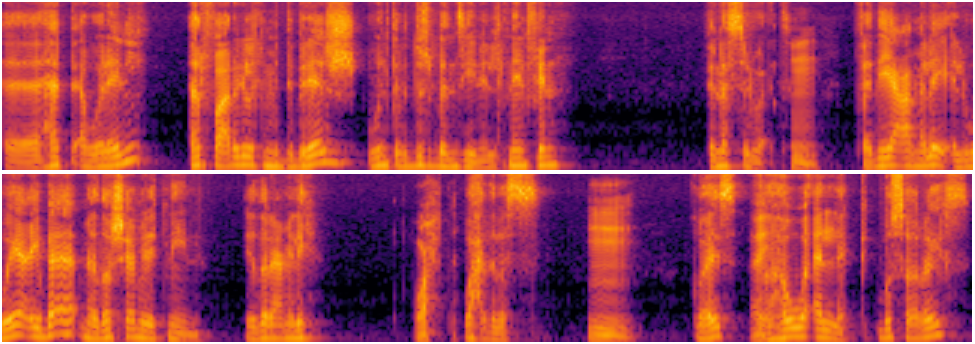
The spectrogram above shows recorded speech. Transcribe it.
آه هات أولاني ارفع رجلك من الدبرياج وأنت بتدوس بنزين الاثنين فين في نفس الوقت مم. فدي عملية. الواعي بقى ما يقدرش يعمل اثنين يقدر يعمل إيه؟ واحدة. واحدة بس. امم كويس؟ أيوة. فهو قال لك بص يا ريس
